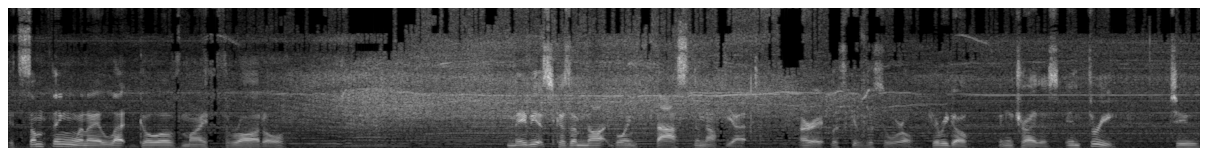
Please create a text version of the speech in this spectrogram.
It's something when I let go of my throttle. Maybe it's because I'm not going fast enough yet. Alright, let's give this a whirl. Here we go. I'm gonna try this. In three, two,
